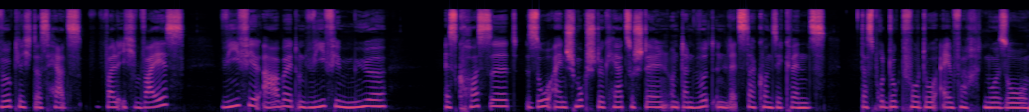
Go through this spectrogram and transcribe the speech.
wirklich das Herz, weil ich weiß, wie viel Arbeit und wie viel Mühe es kostet, so ein Schmuckstück herzustellen und dann wird in letzter Konsequenz das Produktfoto einfach nur so,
